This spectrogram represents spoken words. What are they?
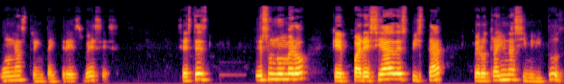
unas 33 veces. Este es, un número que parecía despistar, pero trae una similitud.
